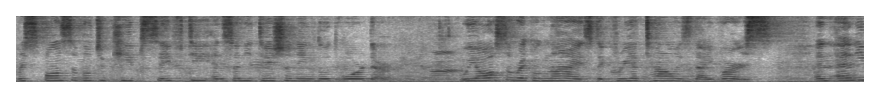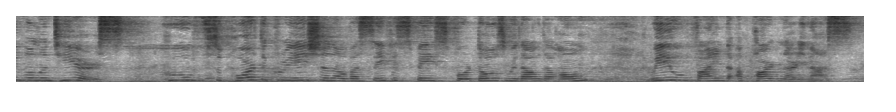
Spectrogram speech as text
responsible to keep safety and sanitation in good order. We also recognize that Koreatown is diverse, and any volunteers who support the creation of a safe space for those without a home will find a partner in us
